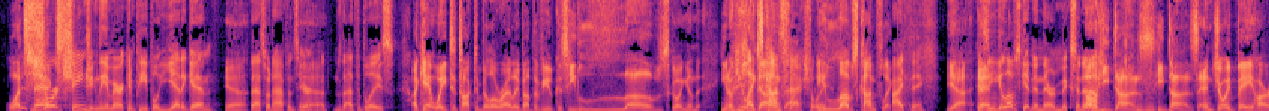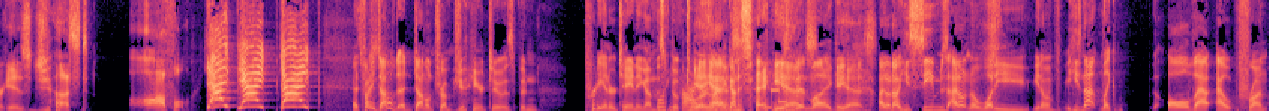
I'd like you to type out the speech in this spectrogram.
what's Just next? Shortchanging the American people yet again. Yeah. That's what happens here at, at the Blaze. I can't wait to talk to Bill O'Reilly about the View because he loves going in the. You know, he, likes does, conflict. actually. he loves conflict. I think. yeah, Because he loves getting in there and mixing it Oh, up. he does. Mm-hmm. He does. And Joy Behar is just awful. Yipe, yipe, yipe. It's funny. Donald uh, Donald Trump Jr. too has been pretty entertaining on this book tour. Yeah, he I gotta say, He he's has. been like He has. I don't know. He seems. I don't know what he. You know, he's not like all that out front.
